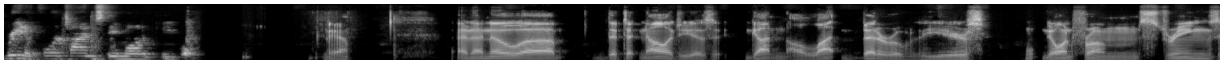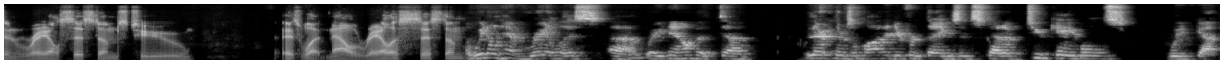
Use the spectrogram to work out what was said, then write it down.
three to four times the amount of people. Yeah, and I know uh, the technology has gotten a lot better over the years, going from strings and rail systems to it's what now railless system. We don't have railless uh, right now, but uh, there, there's a lot of different things. Instead of two cables, we've got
